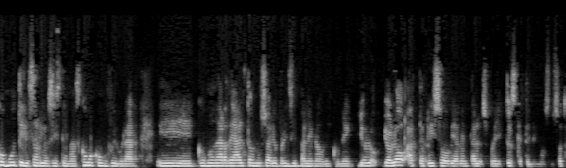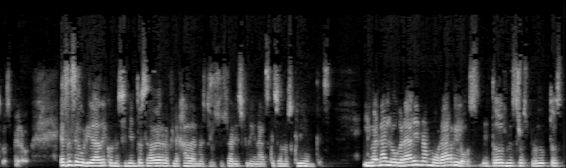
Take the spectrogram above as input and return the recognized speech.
cómo utilizar los sistemas, cómo configurar, eh, cómo dar de alta a un usuario principal en Audi Connect. Yo lo, yo lo aterrizo obviamente a los proyectos que tenemos nosotros, pero esa seguridad de conocimiento se va a ver reflejada en nuestros usuarios finales, que son los clientes. Y van a lograr enamorarlos de todos nuestros productos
